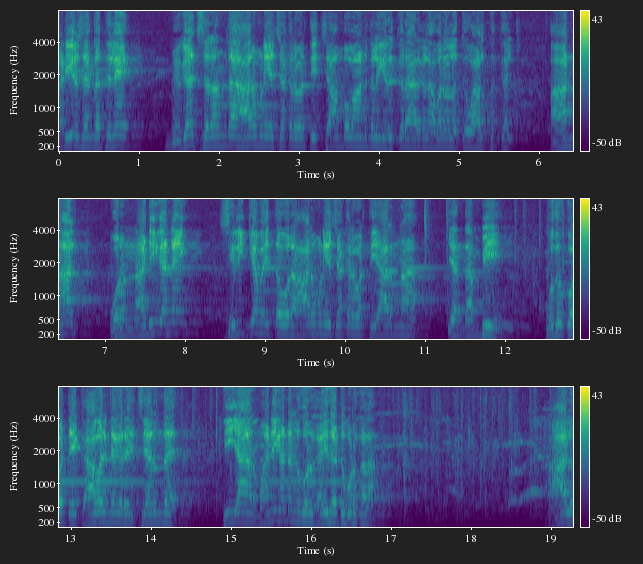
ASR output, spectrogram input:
நடிகர் சங்கத்திலே மிகச் சிறந்த ஆறுமணிய சக்கரவர்த்தி சாம்பவான்கள் இருக்கிறார்கள் அவர்களுக்கு வாழ்த்துக்கள். ஆனால் ஒரு நடிகனை சிரிக்க வைத்த ஒரு ஆறுமுனிய சக்கரவர்த்தி யாருன்னா என் தம்பி புதுக்கோட்டை காவிரி நகரை சேர்ந்த டி ஆர் மணிகண்டனுக்கு ஒரு கைதட்டு கொடுக்கலாம். ஆளு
